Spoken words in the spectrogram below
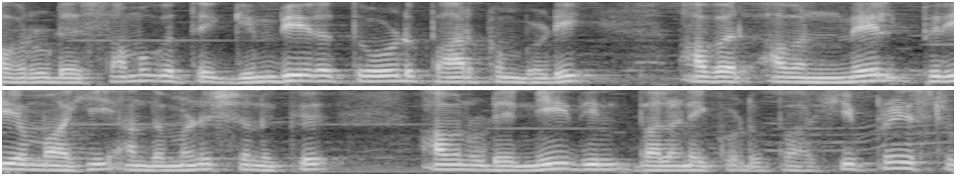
அவருடைய சமூகத்தை கம்பீரத்தோடு பார்க்கும்படி அவர் அவன் மேல் பிரியமாகி அந்த மனுஷனுக்கு அவனுடைய நீதின் பலனை கொடுப்பார். He prays to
